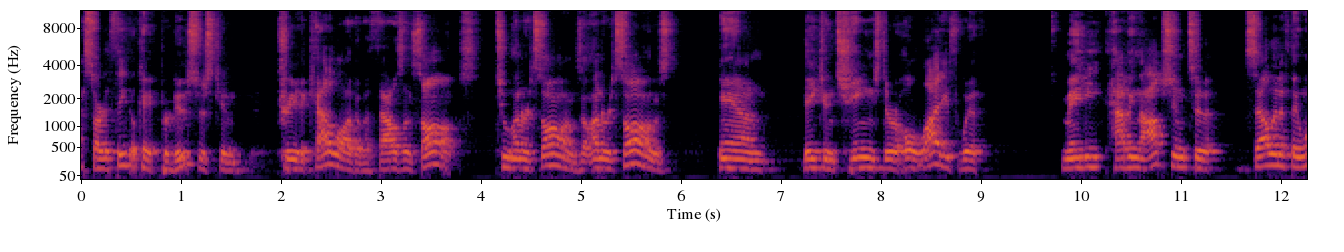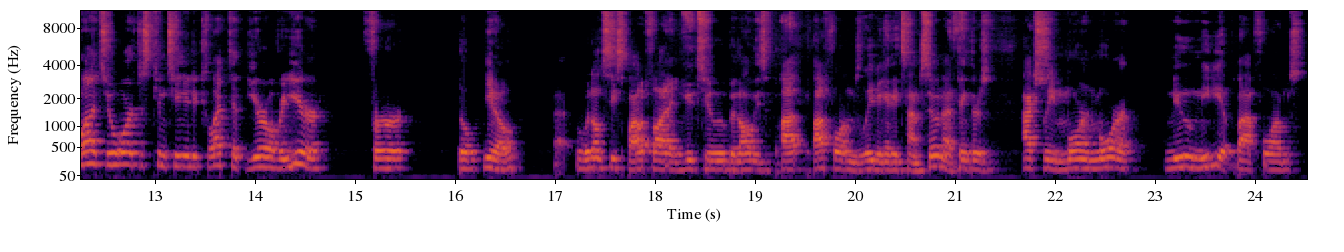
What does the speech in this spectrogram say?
I started thinking, okay, producers can create a catalog of a thousand songs, 200 songs, 100 songs, and they can change their whole life with maybe having the option to sell it if they wanted to, or just continue to collect it year over year for the, you know, we don't see Spotify and YouTube and all these plat- platforms leaving anytime soon. I think there's actually more and more new media platforms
